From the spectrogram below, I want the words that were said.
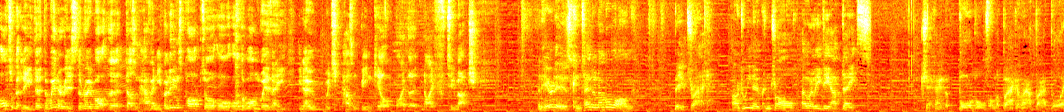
ultimately, the, the winner is the robot that doesn't have any balloons popped or, or, or the one with a, you know, which hasn't been killed by the knife too much. And here it is, contender number one, BigTrak. Arduino control, OLED updates, Check out the baubles on the back of that bad boy.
